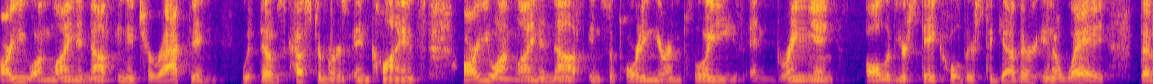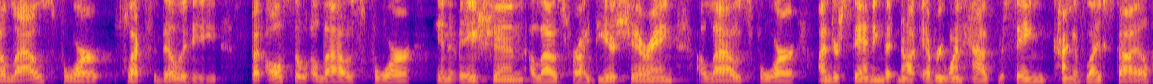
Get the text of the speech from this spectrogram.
Are you online enough in interacting with those customers and clients? Are you online enough in supporting your employees and bringing all of your stakeholders together in a way that allows for flexibility, but also allows for innovation, allows for idea sharing, allows for understanding that not everyone has the same kind of lifestyle.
